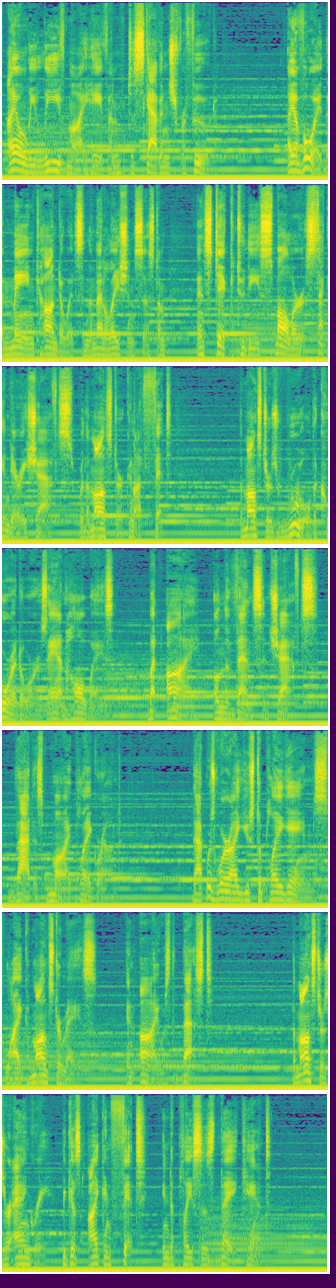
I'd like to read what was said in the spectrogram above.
I only leave my haven to scavenge for food. I avoid the main conduits in the ventilation system and stick to the smaller secondary shafts where the monster cannot fit. The monsters rule the corridors and hallways, but I own the vents and shafts. That is my playground. That was where I used to play games like Monster Maze, and I was the best. The monsters are angry because I can fit into places they can't.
